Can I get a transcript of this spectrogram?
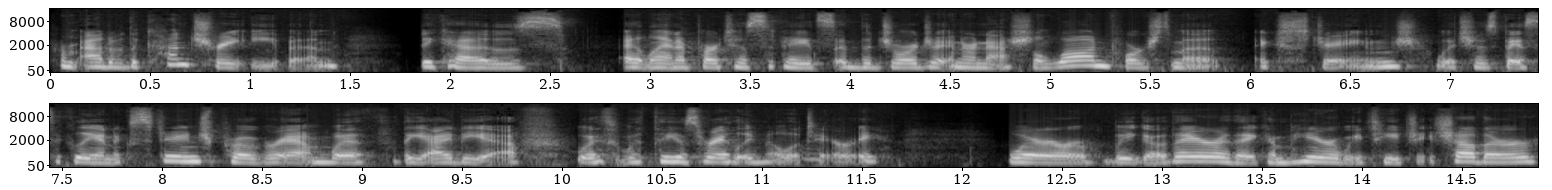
from out of the country, even, because Atlanta participates in the Georgia International Law Enforcement Exchange, which is basically an exchange program with the IDF, with, with the Israeli military, where we go there, they come here, we teach each other.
